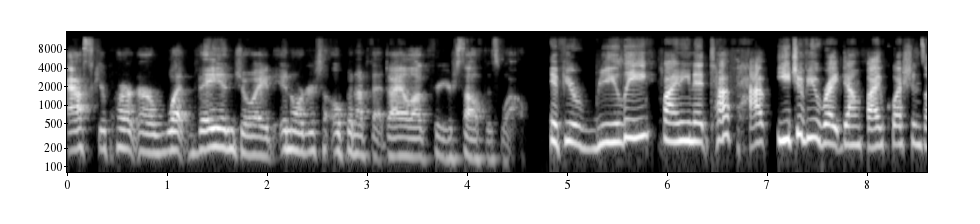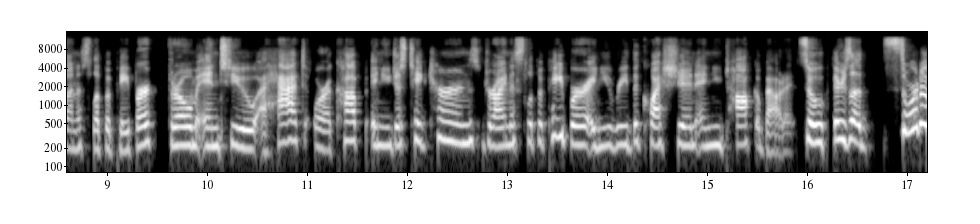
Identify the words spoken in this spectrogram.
ask your partner what they enjoyed in order to open up that dialogue for yourself as well if you're really finding it tough, have each of you write down five questions on a slip of paper, throw them into a hat or a cup, and you just take turns drawing a slip of paper and you read the question and you talk about it. So there's a sort of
